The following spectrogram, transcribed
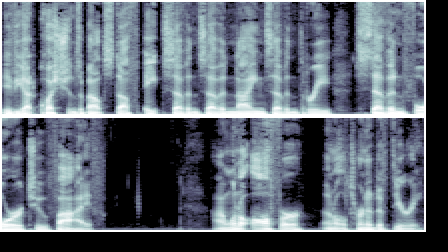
if you got questions about stuff 877-973-7425 I want to offer an alternative theory.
